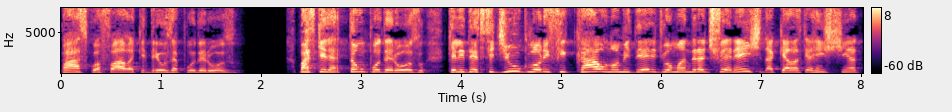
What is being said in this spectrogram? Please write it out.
Páscoa fala que Deus é poderoso, mas que Ele é tão poderoso que Ele decidiu glorificar o nome dele de uma maneira diferente daquelas que a gente tinha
